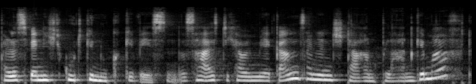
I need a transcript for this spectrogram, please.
weil es wäre nicht gut genug gewesen. Das heißt, ich habe mir ganz einen starren Plan gemacht,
